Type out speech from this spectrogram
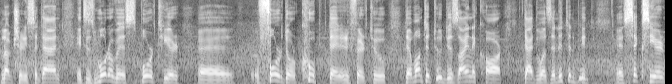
luxury sedan. It is more of a sportier uh, four-door coupe they refer to. They wanted to design a car that was a little bit uh, sexier,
